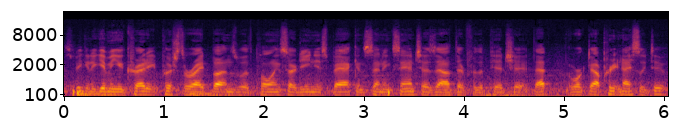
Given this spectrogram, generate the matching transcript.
Speaking of giving you credit, you pushed the right buttons with pulling Sardinas back and sending Sanchez out there for the pitch. That worked out pretty nicely too.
